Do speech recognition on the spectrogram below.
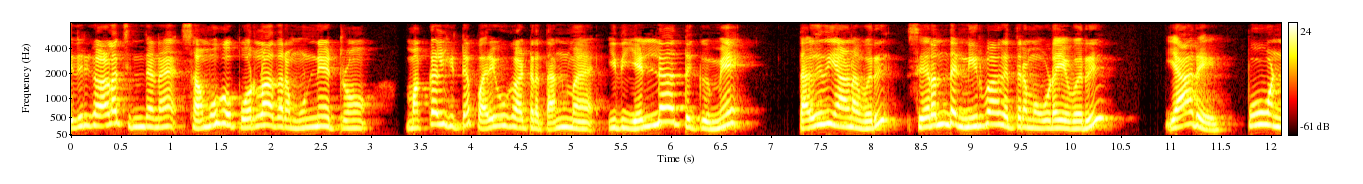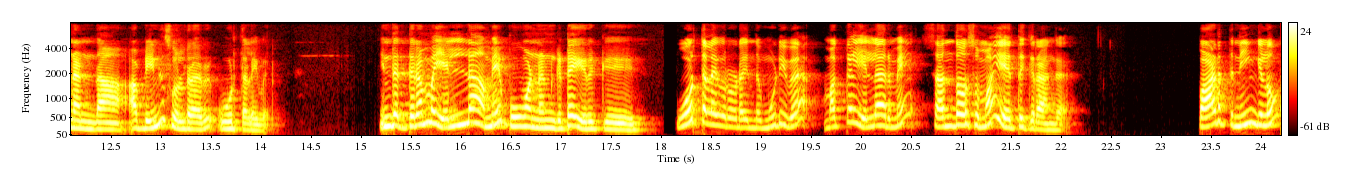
எதிர்கால சிந்தனை சமூக பொருளாதார முன்னேற்றம் மக்கள்கிட்ட பரிவு காட்டுற தன்மை இது எல்லாத்துக்குமே தகுதியானவர் சிறந்த நிர்வாகத்திறமை உடையவர் யார்? பூவண்ணன் தான் அப்படின்னு சொல்கிறாரு ஊர் தலைவர். இந்த திறமை எல்லாமே பூவண்ணன்கிட்ட இருக்குது ஊர் தலைவரோட இந்த முடிவை மக்கள் எல்லாருமே சந்தோஷமாக ஏற்றுக்கிறாங்க பாடத்தை நீங்களும்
